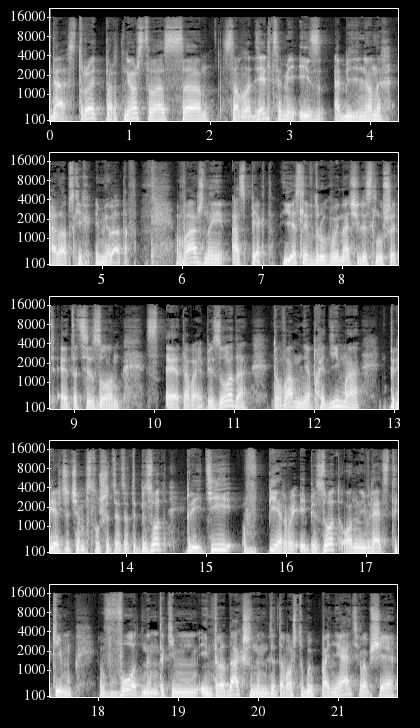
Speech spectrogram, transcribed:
Да, строить партнерство с совладельцами из Объединенных Арабских Эмиратов. Важный аспект. Если вдруг вы начали слушать этот сезон с этого эпизода, то вам необходимо, прежде чем слушать этот эпизод, прийти в первый эпизод. Он является таким вводным, таким интродакшеном для того, чтобы понять вообще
